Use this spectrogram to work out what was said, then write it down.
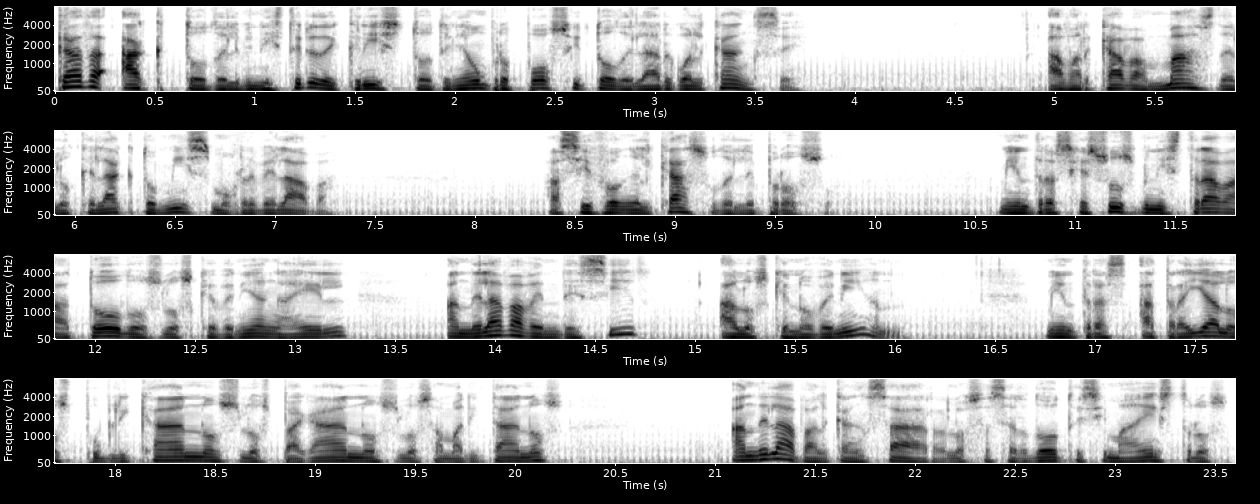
Cada acto del ministerio de Cristo tenía un propósito de largo alcance. Abarcaba más de lo que el acto mismo revelaba. Así fue en el caso del leproso. Mientras Jesús ministraba a todos los que venían a él, anhelaba bendecir a los que no venían. Mientras atraía a los publicanos, los paganos, los samaritanos, anhelaba alcanzar a los sacerdotes y maestros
